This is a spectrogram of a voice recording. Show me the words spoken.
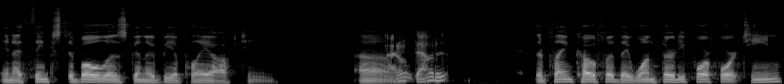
and I think Cibola is going to be a playoff team. Um, I don't doubt it. they're playing Kofa. They won 34-14.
